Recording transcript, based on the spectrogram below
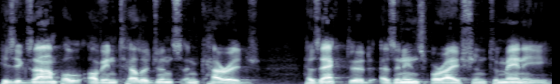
His example of intelligence and courage has acted as an inspiration to many,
